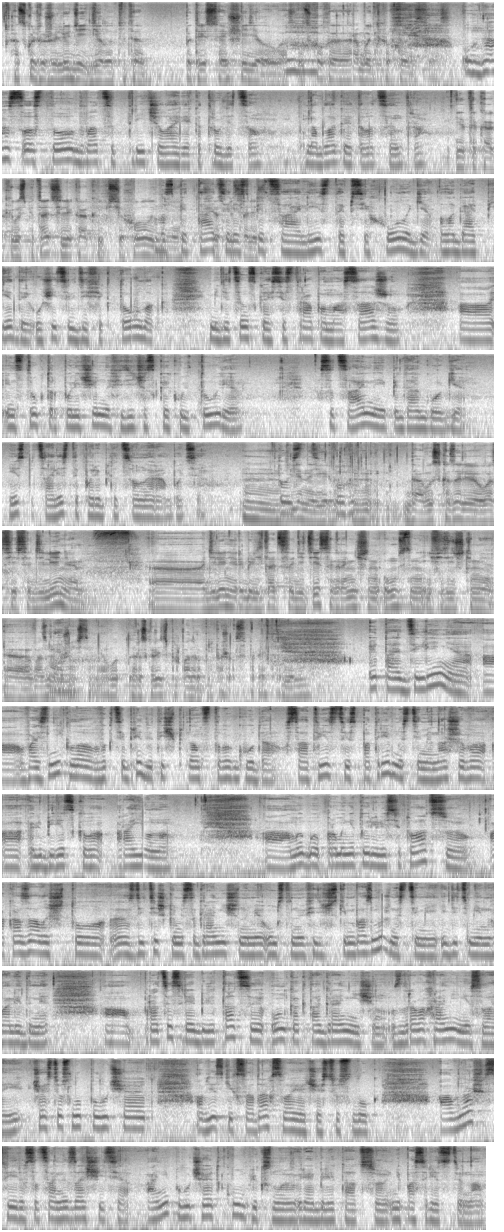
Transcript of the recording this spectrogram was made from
А сколько же людей делают это потрясающее дело у вас? Вот сколько работников трудится у нас 123 человека трудится на благо этого центра. Это как и воспитатели, как и психологи? Воспитатели, специалисты. специалисты, психологи, логопеды, учитель-дефектолог, медицинская сестра по массажу, а, инструктор по лечебно-физической культуре, социальные педагоги и специалисты по реабилитационной работе. Mm, То Елена есть... Игоревна, угу. да, вы сказали, у вас есть отделение отделение реабилитации детей с ограниченными умственными и физическими э, возможностями. Да. Вот расскажите поподробнее, пожалуйста, про это отделение. Это отделение а, возникло в октябре 2015 года в соответствии с потребностями нашего а, Люберецкого района. А, мы промониторили ситуацию. Оказалось, что э, с детишками с ограниченными умственными и физическими возможностями и детьми-инвалидами процесс реабилитации, он как-то ограничен. В здравоохранении свои часть услуг получают, а в детских садах своя часть услуг. А в нашей сфере, в социальной защите, они получают комплексную реабилитацию непосредственно,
